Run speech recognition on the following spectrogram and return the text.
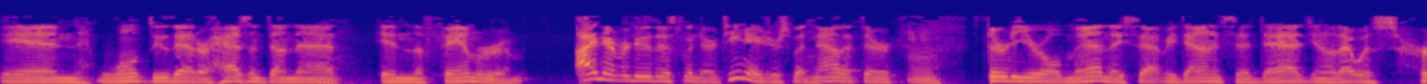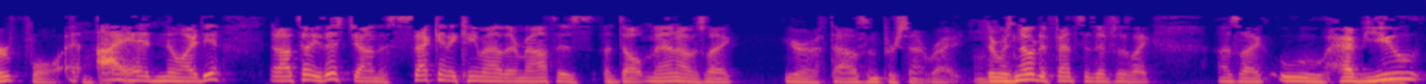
and won't do that or hasn't done that in the family room." I never do this when they're teenagers, but now that they're Mm. 30 year old men, they sat me down and said, Dad, you know, that was hurtful. And I had no idea. And I'll tell you this, Jon, the second it came out of their mouth as adult men, I was like, you're a thousand percent right. There was no defensiveness. It was like, I was like, ooh, have you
